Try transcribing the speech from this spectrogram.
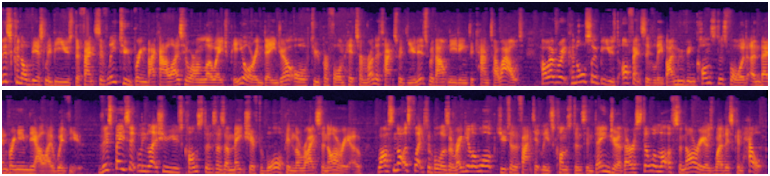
This can obviously be used defensively to bring back allies who are on low HP or in danger, or to perform hit and run attacks with units without needing to Canto out. However, it can also be used offensively by moving Constance forward and then bringing the ally with you. This basically lets you use Constance as a makeshift warp in the right scenario. Whilst not as flexible as a regular warp due to the fact it leaves Constance in danger, there are still a lot of scenarios where this can help,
